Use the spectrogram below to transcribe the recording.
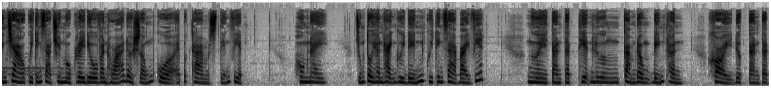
Kính chào quý thính giả chuyên mục Radio Văn hóa Đời Sống của Epoch Times tiếng Việt. Hôm nay, chúng tôi hân hạnh gửi đến quý thính giả bài viết Người tàn tật thiện lương cảm động đến thần, khỏi được tàn tật.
